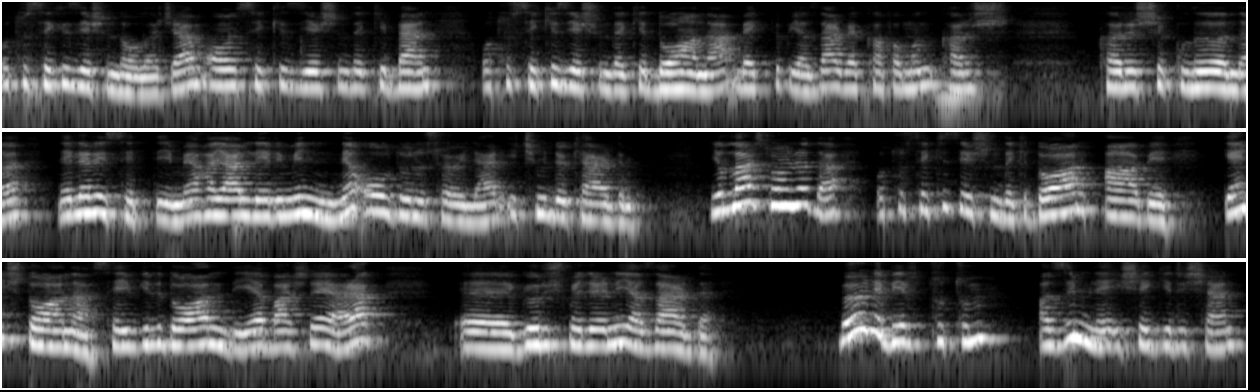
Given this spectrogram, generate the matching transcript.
38 yaşında olacağım. 18 yaşındaki ben 38 yaşındaki Doğan'a mektup yazar ve kafamın karış karışıklığını, neler hissettiğimi, hayallerimin ne olduğunu söyler, içimi dökerdim. Yıllar sonra da 38 yaşındaki Doğan abi, genç Doğan'a, sevgili Doğan diye başlayarak e, görüşmelerini yazardı. Böyle bir tutum, azimle işe girişen,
